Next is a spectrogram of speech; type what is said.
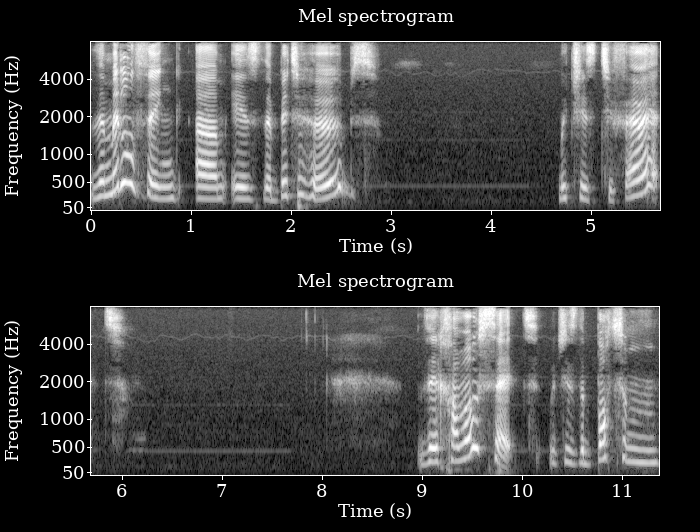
The middle thing um, is the bitter herbs, which is tiferet. The charoset, which is the bottom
